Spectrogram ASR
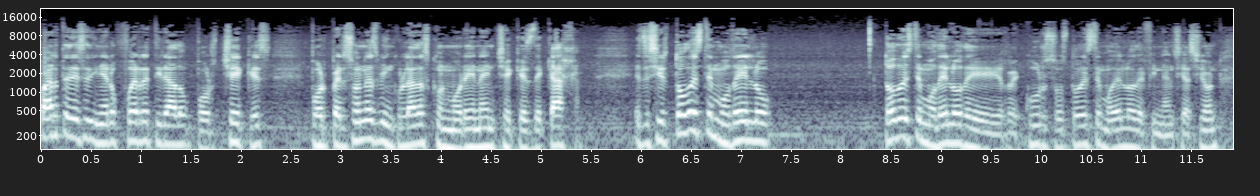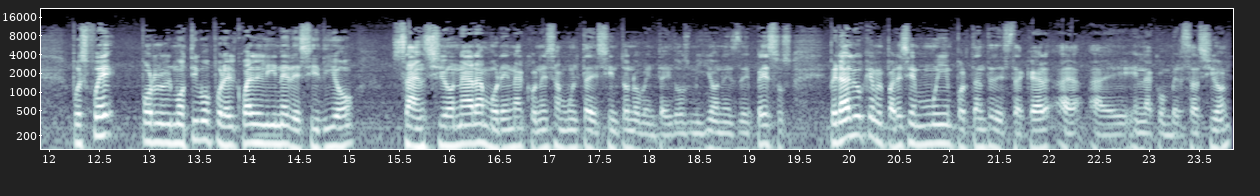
parte de ese dinero fue retirado por cheques por personas vinculadas con Morena en cheques de caja. Es decir, todo este modelo, todo este modelo de recursos, todo este modelo de financiación, pues fue por el motivo por el cual el INE decidió sancionar a Morena con esa multa de 192 millones de pesos. Pero algo que me parece muy importante destacar en la conversación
